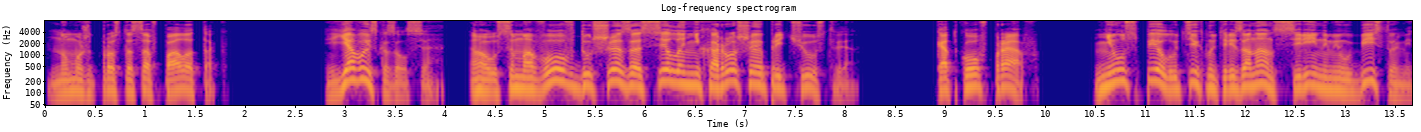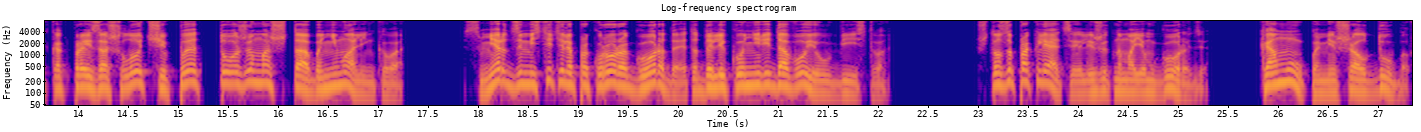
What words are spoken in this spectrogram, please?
Но, может, просто совпало так. Я высказался, а у самого в душе засело нехорошее предчувствие. Катков прав. Не успел утихнуть резонанс с серийными убийствами, как произошло ЧП тоже масштаба немаленького. Смерть заместителя прокурора города — это далеко не рядовое убийство. Что за проклятие лежит на моем городе? Кому помешал Дубов?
